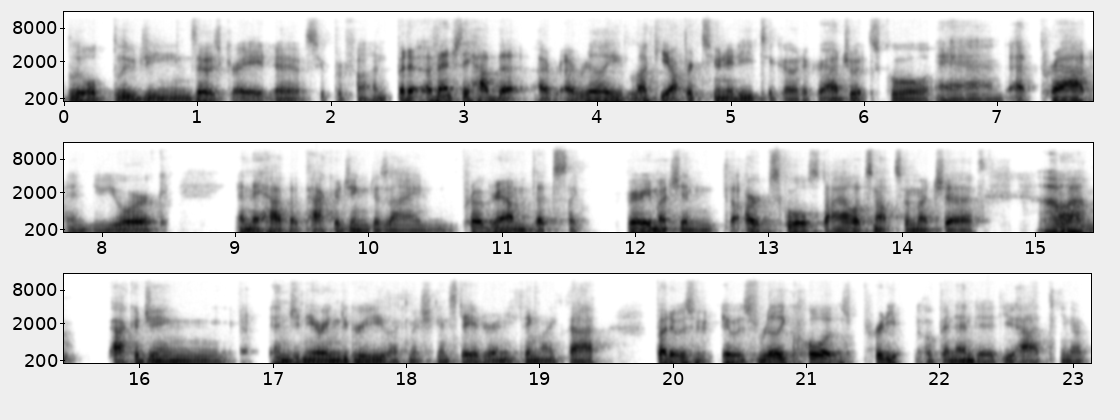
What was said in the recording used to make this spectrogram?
blue blue jeans. It was great. It was super fun. But eventually had the a, a really lucky opportunity to go to graduate school and at pratt in new york. And they have a packaging design program that's like very much in the art school style. It's not so much a oh, wow. um, packaging engineering degree like michigan state or anything like that but it was it was really cool. It was pretty open ended. You had you know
